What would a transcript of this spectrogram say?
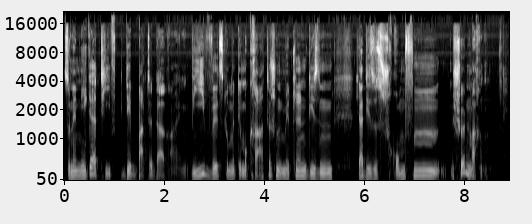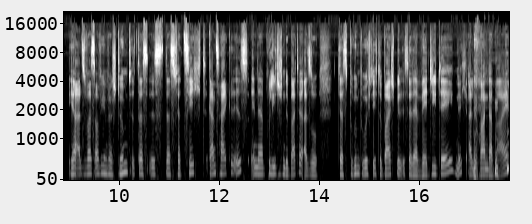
so eine Negativdebatte da rein. Wie willst du mit demokratischen Mitteln diesen, ja, dieses Schrumpfen schön machen? Ja, also was auf jeden Fall stimmt, ist, dass, ist, dass Verzicht ganz heikel ist in der politischen Debatte. Also Das berühmt-berüchtigte Beispiel ist ja der Veggie Day, nicht? Alle waren dabei.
